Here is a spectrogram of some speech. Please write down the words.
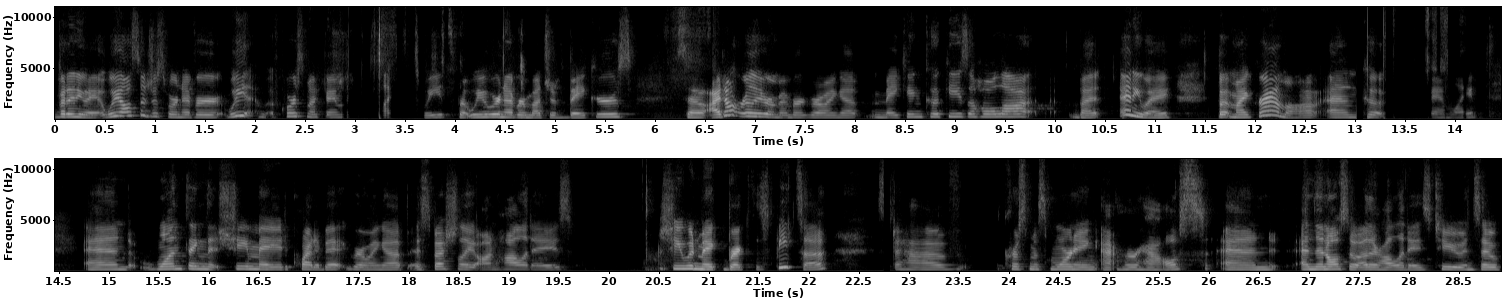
but anyway, we also just were never we. Of course, my family liked sweets, but we were never much of bakers. So I don't really remember growing up making cookies a whole lot. But anyway, but my grandma and cook family and one thing that she made quite a bit growing up, especially on holidays, she would make breakfast pizza to have Christmas morning at her house and and then also other holidays too. And so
